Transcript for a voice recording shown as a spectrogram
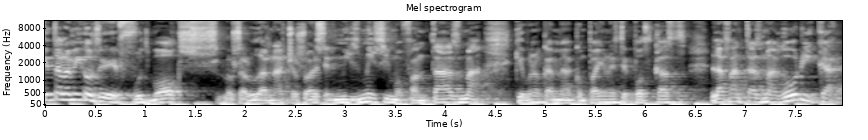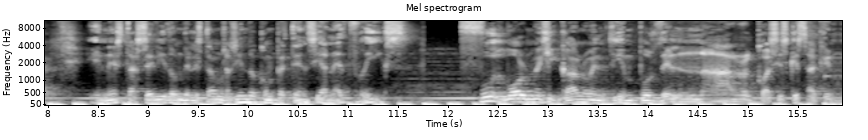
¿Qué tal amigos de Footbox? Los saluda Nacho Suárez, el mismísimo fantasma. Qué bueno que me acompaña en este podcast, La Fantasmagórica, en esta serie donde le estamos haciendo competencia a Netflix. Fútbol mexicano en tiempos del narco. Así es que saquen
